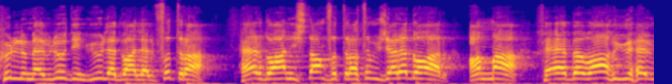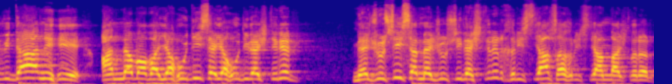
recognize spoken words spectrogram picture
Kullu mevludin yuledu alel fıtra. Her doğan İslam fıtratı üzere doğar. Ama feebevahu yuhevvidanihi. Anne baba Yahudi ise Yahudileştirir. Mecusi ise mecusileştirir, Hristiyansa Hristiyanlaştırır.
